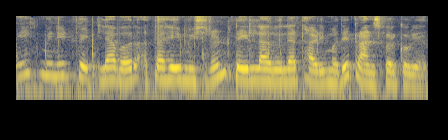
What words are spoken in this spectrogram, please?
एक मिनिट फेटल्यावर आता हे मिश्रण तेल लावलेल्या थाळीमध्ये ट्रान्सफर करूयात.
